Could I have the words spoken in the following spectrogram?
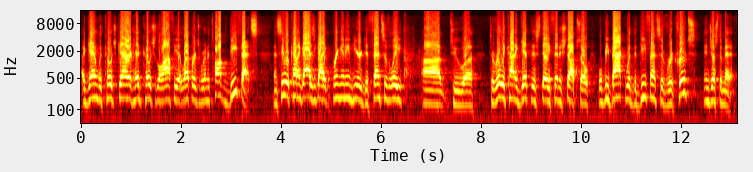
again with Coach Garrett, head coach of the Lafayette Leopards, we're going to talk defense and see what kind of guys you got bringing in here defensively uh, to, uh, to really kind of get this day finished up. So we'll be back with the defensive recruits in just a minute.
